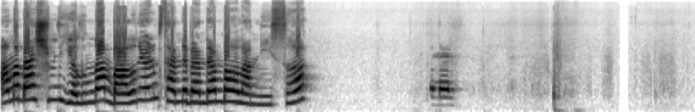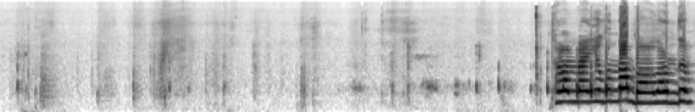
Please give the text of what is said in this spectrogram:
Ama ben şimdi yalından bağlanıyorum. Sen de benden bağlan Nisa. Tamam. Tamam ben yalından bağlandım.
